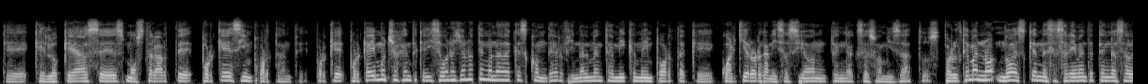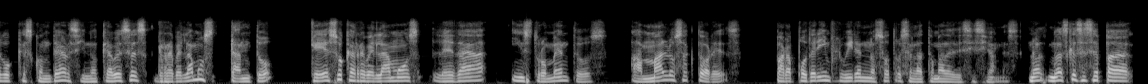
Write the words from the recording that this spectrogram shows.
que, que, lo que hace es mostrarte por qué es importante, porque, porque hay mucha gente que dice, bueno, yo no tengo nada que esconder, finalmente a mí que me importa que cualquier organización tenga acceso a mis datos, pero el tema no, no es que necesariamente tengas algo que esconder, sino que a veces revelamos tanto que eso que revelamos le da instrumentos a malos actores para poder influir en nosotros en la toma de decisiones. No, es que se sepa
